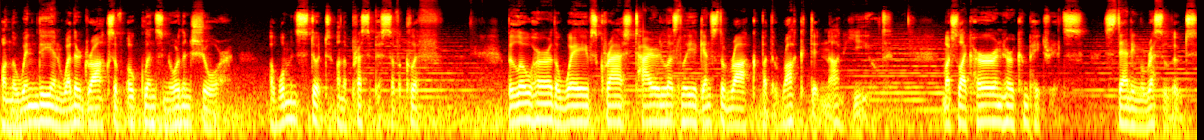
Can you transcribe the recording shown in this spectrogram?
On the windy and weathered rocks of Oakland's northern shore, a woman stood on the precipice of a cliff. Below her, the waves crashed tirelessly against the rock, but the rock did not yield. Much like her and her compatriots, standing resolute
